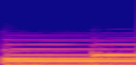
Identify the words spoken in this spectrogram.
you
